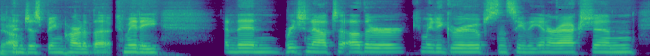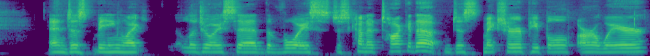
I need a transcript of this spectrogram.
yeah. than just being part of the committee. And then reaching out to other committee groups and see the interaction and just being like LaJoy said, the voice, just kind of talk it up, just make sure people are aware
